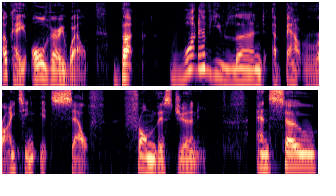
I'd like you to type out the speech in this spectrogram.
"Okay, all very well, but." What have you learned about writing itself from this journey? And so,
